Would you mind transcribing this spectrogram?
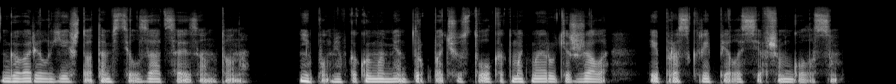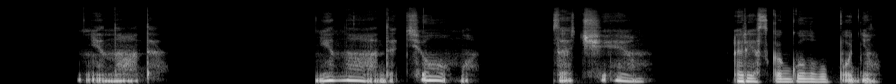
Говорил ей, что отомстил за отца и за Антона. Не помню, в какой момент вдруг почувствовал, как мать мои руки сжала и проскрипела севшим голосом. «Не надо. Не надо, Тёма. Зачем?» Резко голову поднял,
